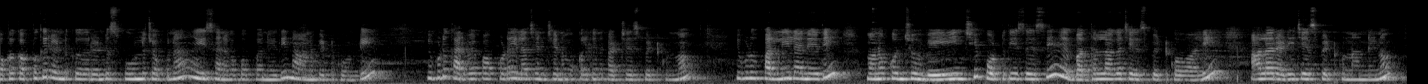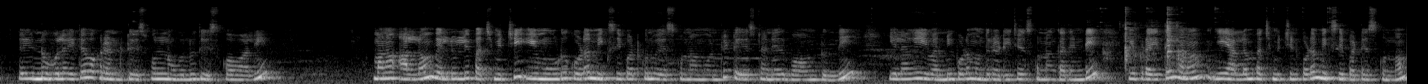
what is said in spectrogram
ఒక కప్పుకి రెండు రెండు స్పూన్ల చొప్పున ఈ శనగపప్పు అనేది నానబెట్టుకోండి. ఇప్పుడు కరివేపాకు కూడా ఇలా చిన్న చిన్న ముక్కల కింద కట్ చేసి పెట్టుకుందాం. ఇప్పుడు పల్లీలు అనేది మనం కొంచెం వేయించి పొట్టు తీసేసి బద్దల్లాగా చేసి పెట్టుకోవాలి. అలా రెడీ చేసి పెట్టుకున్నాను నేను. ఈ నువ్వులు అయితే ఒక రెండు టీ స్పూన్లు నువ్వులు తీసుకోవాలి. మనం అల్లం వెల్లుల్లి పచ్చిమిర్చి ఈ మూడు కూడా మిక్సీ పట్టుకుని వేసుకున్నాము అంటే టేస్ట్ అనేది బాగుంటుంది. ఇలాగే ఇవన్నీ కూడా ముందు రెడీ చేసుకున్నాం కదండి. ఇప్పుడైతే మనం ఈ అల్లం పచ్చిమిర్చిని కూడా మిక్సీ పట్టేసుకుందాం.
